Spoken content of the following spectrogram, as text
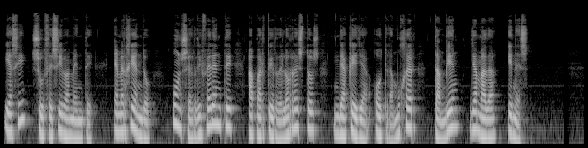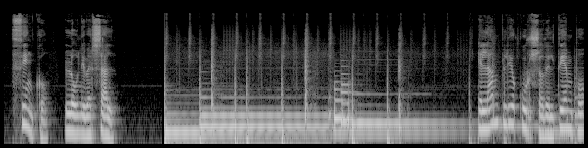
y así sucesivamente, emergiendo un ser diferente a partir de los restos de aquella otra mujer también llamada Inés. 5. Lo universal. El amplio curso del tiempo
